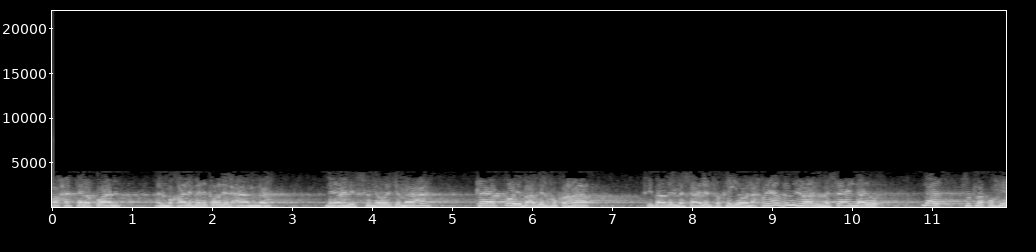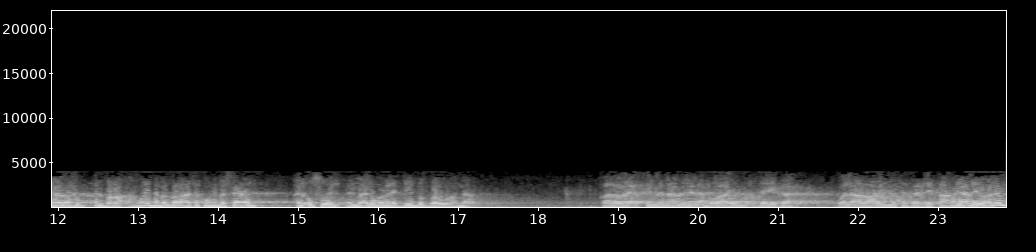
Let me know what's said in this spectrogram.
أو حتى الأقوال المخالفة لقول العامة من أهل السنة والجماعة كقول بعض الفقهاء في بعض المسائل الفقهية ونحوها فمثل هذه المسائل لا لا تطلق فيها لفظ البراءة وإنما البراءة تكون في مسائل الأصول المعلومة من الدين بالضرورة. نعم. قال ويعصمنا من الأهواء المختلفة والآراء المتفرقة. ولهذا يعلم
